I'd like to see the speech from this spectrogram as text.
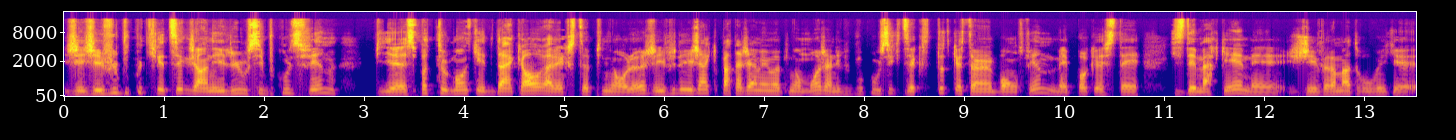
j'ai vu beaucoup de critiques, j'en ai lu aussi beaucoup du film, Puis euh, c'est pas tout le monde qui est d'accord avec cette opinion-là. J'ai vu des gens qui partageaient la même opinion que moi. J'en ai vu beaucoup aussi qui disaient que tout que c'était un bon film, mais pas que c'était qui se démarquait. Mais j'ai vraiment trouvé que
